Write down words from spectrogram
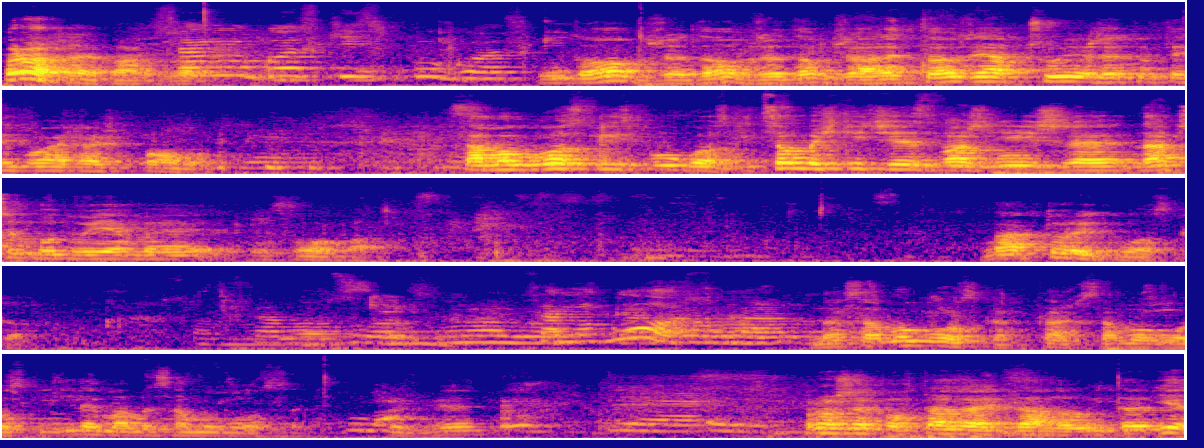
Proszę bardzo. Samogłoski, spółgłoski. Dobrze, dobrze, dobrze, ale to ja czuję, że tutaj była jakaś pomoc. Samogłoski i spółgłoski. Co myślicie jest ważniejsze, na czym budujemy słowa? Na których głoskach? Samogłoska. Na samogłoskach, tak, samogłoski. Ile mamy samogłosek? Ktoś wie? Proszę powtarzać za mną i to nie,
